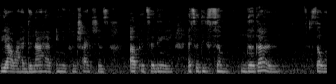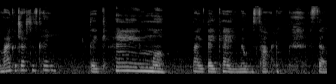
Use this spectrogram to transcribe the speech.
Yeah, I did not have any contractions up until then, until December the 3rd. So when my contractions came, they came, like they came, it was time. So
